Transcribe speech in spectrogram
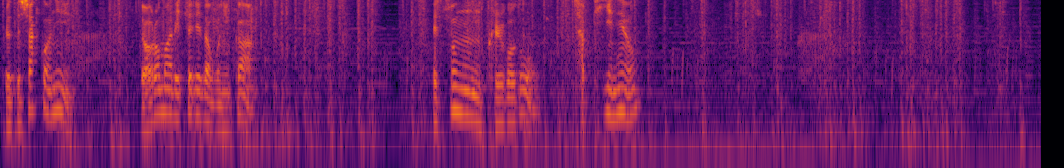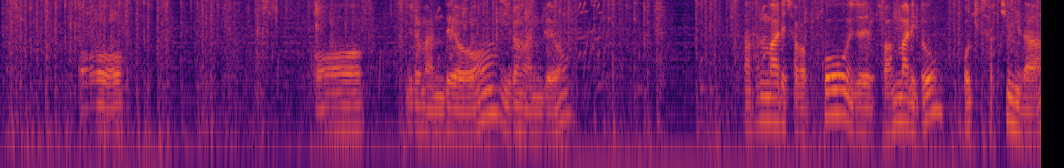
그래도 샷건이 여러 마리 때리다 보니까 대충 긁어도 잡히긴 해요 어, 어, 이러면 안 돼요. 이러면 안 돼요. 자, 한 마리 잡았고, 이제 또한 마리도 곧 잡힙니다.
